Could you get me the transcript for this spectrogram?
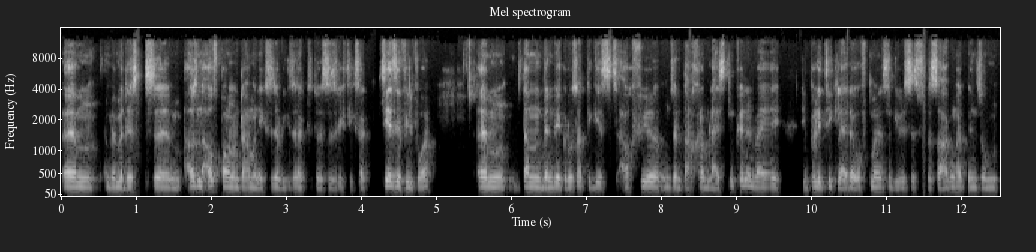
Ähm, wenn wir das ähm, außen aufbauen, und da haben wir nächstes Jahr, wie gesagt, du hast es richtig gesagt, sehr, sehr viel vor, ähm, dann werden wir Großartiges auch für unseren Dachraum leisten können, weil die Politik leider oftmals ein gewisses Versagen hat, wenn es um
